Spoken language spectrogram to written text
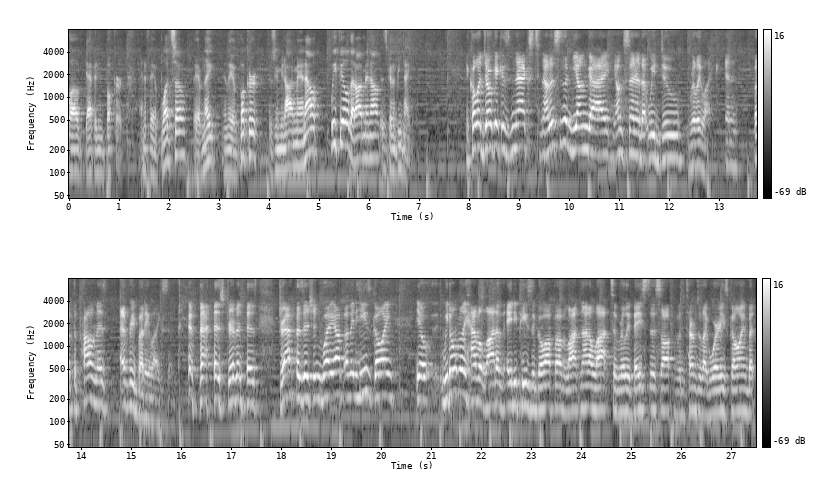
love Devin Booker. And if they have Bledsoe, they have Knight, and they have Booker, there's going to be an odd man out. We feel that odd man out is going to be Knight. Nikola Jokic is next. Now this is a young guy, young center that we do really like. And but the problem is everybody likes him. that has driven his draft position way up. I mean, he's going you know, we don't really have a lot of ADPs to go off of, a lot not a lot to really base this off of in terms of like where he's going, but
